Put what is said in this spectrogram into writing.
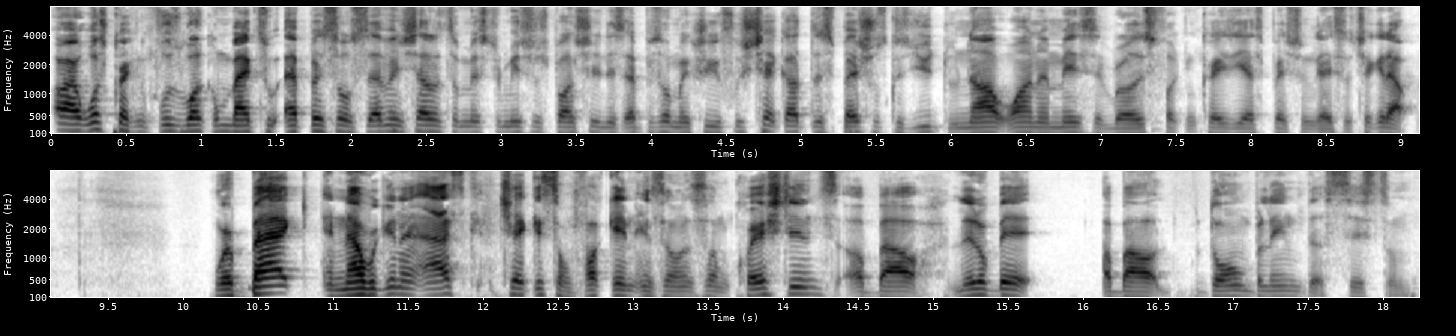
All right, what's cracking, fools? Welcome back to episode seven. Shout out to Mr. Meats for sponsoring this episode. Make sure you fools check out the specials because you do not want to miss it, bro. This fucking crazy ass special, guys. So check it out. We're back, and now we're gonna ask check some fucking and some some questions about a little bit about don't blame the system.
